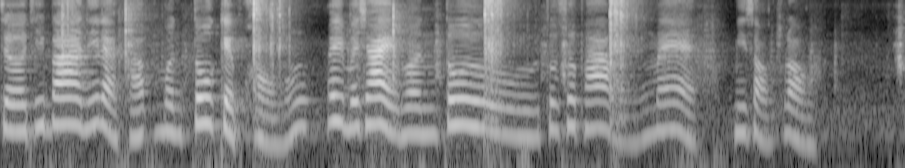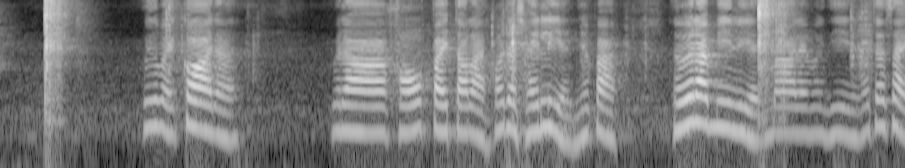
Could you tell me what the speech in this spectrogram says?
เจอที่บ้านนี่แหละครับบนตู้เก็บของเฮ้ยไม่ใช่บนตู้ตู้เสื้อผ้าของแม่มีสองกล่อง คือสมัยก่อนอะ เวลาเขาไปตลาดเขาจะใช้เหรียญใช่ปะแล้วเวลามีเหรียญมาอะไรบางทีเขาจะใส่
